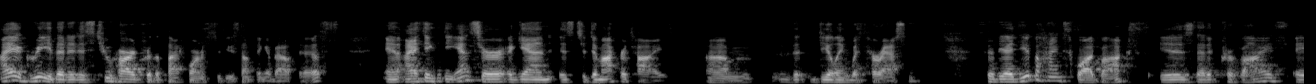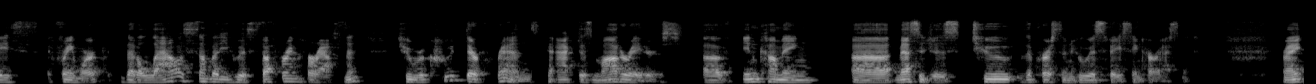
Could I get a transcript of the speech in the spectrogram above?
I agree that it is too hard for the platforms to do something about this. And I think the answer, again, is to democratize um, the, dealing with harassment. So the idea behind Squadbox is that it provides a framework that allows somebody who is suffering harassment to recruit their friends to act as moderators of incoming uh, messages to the person who is facing harassment, right?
